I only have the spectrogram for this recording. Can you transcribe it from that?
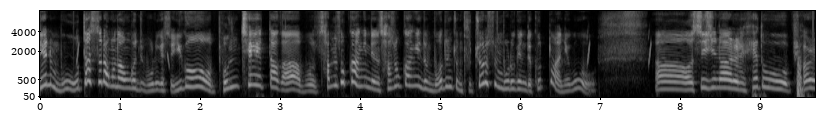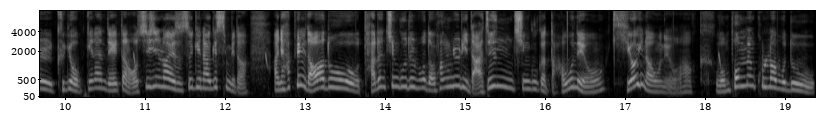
얘는 뭐 어디다 쓰라고 나온 건지 모르겠어. 이거 본체에다가 뭐 삼속강이든 사속강이든 뭐든 좀 붙여줬으면 모르겠는데 그것도 아니고 어, 어시진화를 해도 별 그게 없긴 한데 일단 어시진화에서 쓰긴 하겠습니다. 아니 하필 나와도 다른 친구들보다 확률이 낮은 친구가 나오네요. 기어이 나오네요. 아, 그 원펀맨 콜라보도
